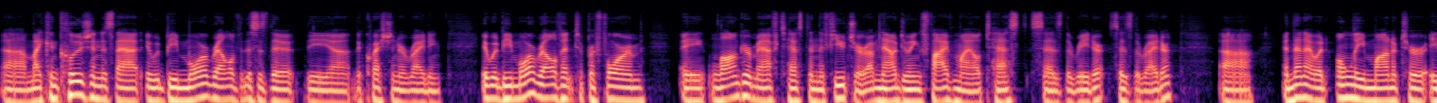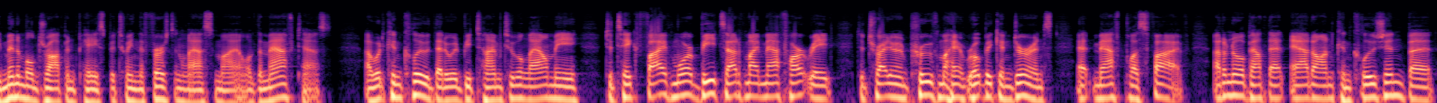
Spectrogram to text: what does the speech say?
Uh, my conclusion is that it would be more relevant. This is the the uh, the questioner writing. It would be more relevant to perform a longer MAF test in the future. I'm now doing five mile tests, says the reader, says the writer, uh, and then I would only monitor a minimal drop in pace between the first and last mile of the MAF test. I would conclude that it would be time to allow me to take five more beats out of my MAF heart rate to try to improve my aerobic endurance at MAF plus five. I don't know about that add on conclusion, but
